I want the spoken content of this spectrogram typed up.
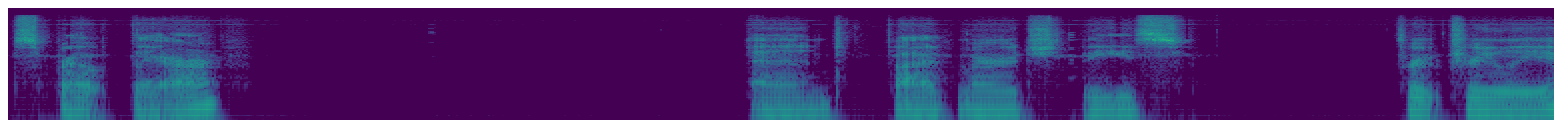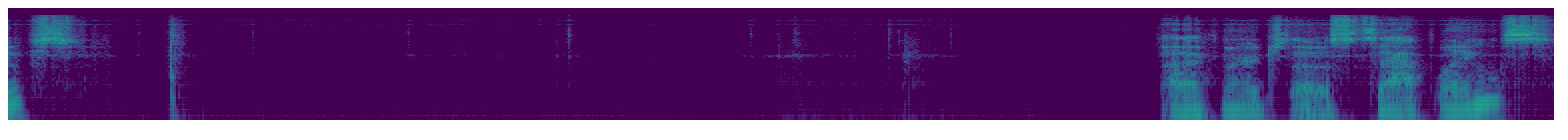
sprout there. And five merge these fruit tree leaves. Five merge those saplings.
